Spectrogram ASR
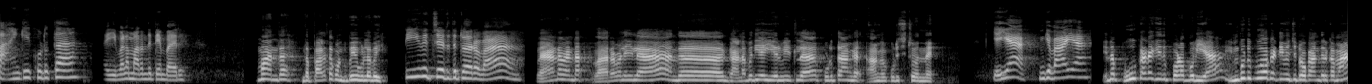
வாங்கி கொடுக்கா. இவளை மறந்துட்டேன் பாரு. அம்மா அந்த இந்த பழத்தை கொண்டு போய் உள்ள போய் டீ வச்சு எடுத்துட்டு வரவா? வேண்டாம் வேண்டாம். வர வழியில அந்த கணபதி ஐயர் வீட்டுல கொடுத்தாங்க. அங்க குடிச்சிட்டு வந்தேன். ஐயா இங்க வாயா. என்ன பூ கடைக்கு இது போட போறியா? இம்புட்டு பூவை கட்டி வச்சுட்டு உட்காந்துருக்கமா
